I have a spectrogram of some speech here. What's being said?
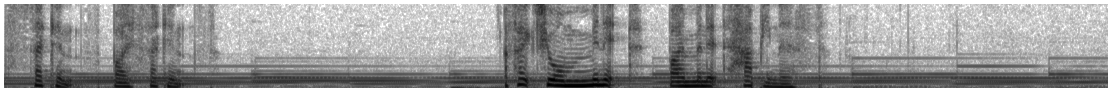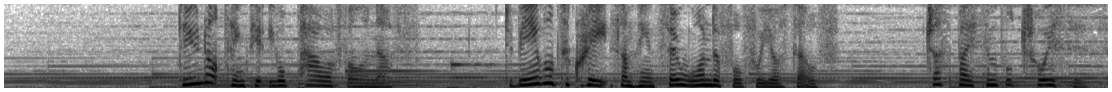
seconds by seconds, affect your minute by minute happiness. Do you not think that you're powerful enough to be able to create something so wonderful for yourself just by simple choices?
